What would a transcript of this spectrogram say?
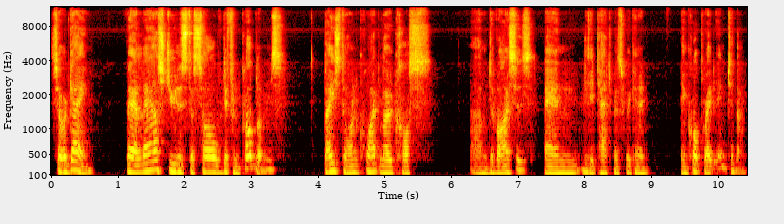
So again, they allow students to solve different problems based on quite low cost um, devices and the attachments we can incorporate into them.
